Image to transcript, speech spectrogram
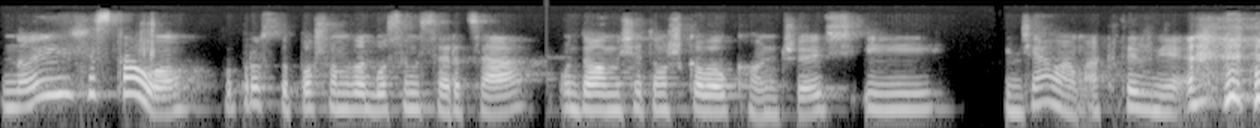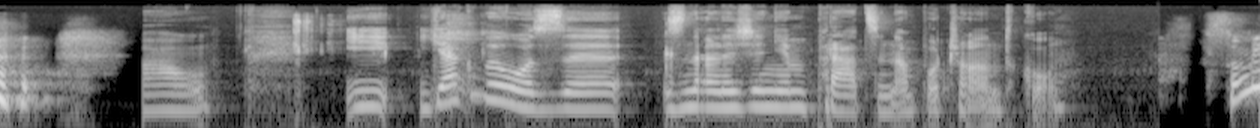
No i się stało. Po prostu poszłam za głosem serca, udało mi się tą szkołę kończyć i, i działam aktywnie. Wow. I jak było z znalezieniem pracy na początku? W sumie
